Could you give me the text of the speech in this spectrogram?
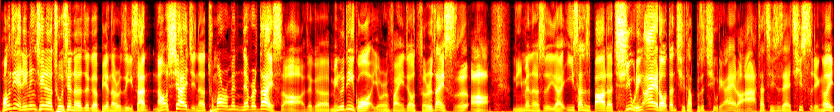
黄金眼零零七呢出现了这个 BMW Z3，然后下一集呢 Tomorrow Man Never Dies 啊，这个明日帝国有人翻译叫择日再死啊，里面呢是一台 E 三十八的七五零 i 但其实它不是七五零 i 啊，它其实是台七四零而已。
